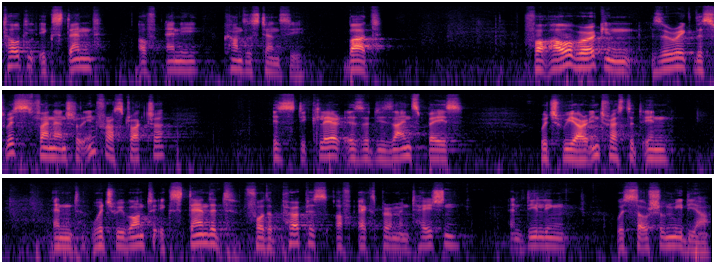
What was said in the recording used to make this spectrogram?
total extent of any consistency. But for our work in Zurich, the Swiss financial infrastructure is declared as a design space which we are interested in and which we want to extend it for the purpose of experimentation and dealing with social media.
